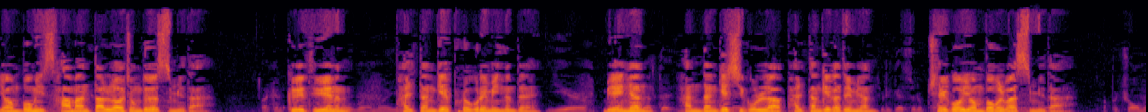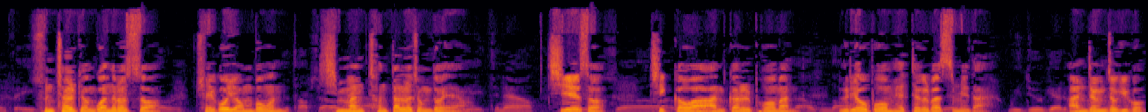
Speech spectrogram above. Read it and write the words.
연봉이 4만 달러 정도였습니다. 그 뒤에는 8단계 프로그램이 있는데 매년 한 단계씩 올라 8단계가 되면 최고 연봉을 받습니다. 순찰 경관으로서 최고 연봉은 10만 1000달러 정도예요. 시에서 치과와 안과를 포함한 의료보험 혜택을 받습니다. 안정적이고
